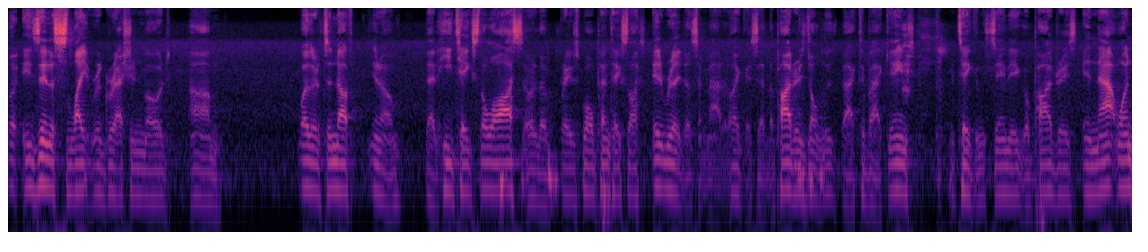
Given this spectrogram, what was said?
but he's in a slight regression mode. Um, whether it's enough, you know, that he takes the loss or the Braves bullpen takes the loss, it really doesn't matter. Like I said, the Padres don't lose back to back games. We're taking the San Diego Padres in that one.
